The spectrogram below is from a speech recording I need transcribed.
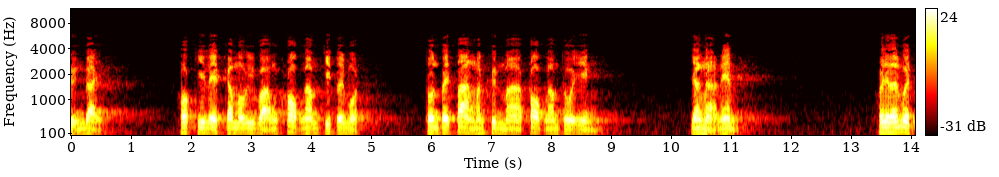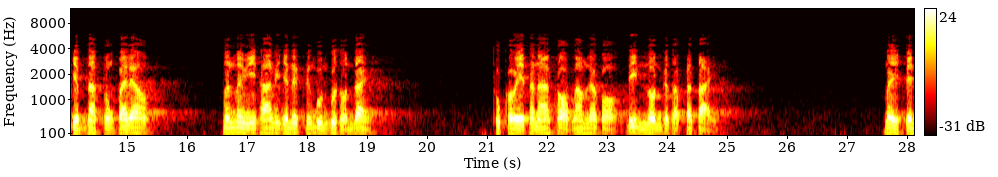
ถึงได้ เพราะกิเลสกรรมวิบากมันครอบงำจิตไว้หมดตนไปสร้างมันขึ้นมาครอบงำตัวเอง อย่างหนาแน่น เพราะฉะนั้นเมื่อเจ็บหนักลงไปแล้ว มันไม่มีทางที่จะนึกถึงบุญกุศลได้ ทุกขเวทนาครอบงำแล้วก็ดิ้นรนกระสับกระส่าย ไม่เป็น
